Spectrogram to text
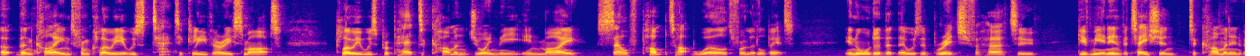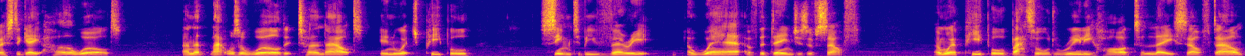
uh, than kind from Chloe. It was tactically very smart. Chloe was prepared to come and join me in my self pumped up world for a little bit in order that there was a bridge for her to give me an invitation to come and investigate her world. And that was a world, it turned out, in which people seemed to be very aware of the dangers of self and where people battled really hard to lay self down.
